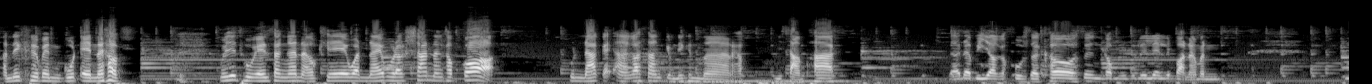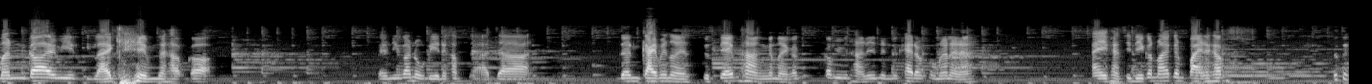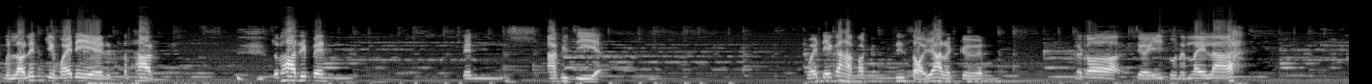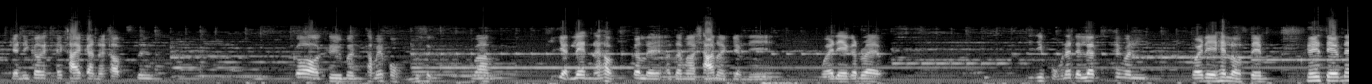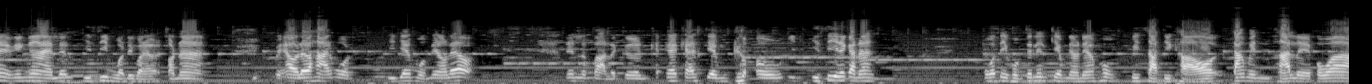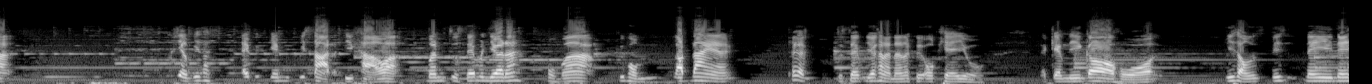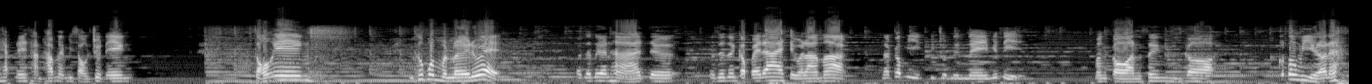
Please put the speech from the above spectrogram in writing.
อันนี้คือเป็น good end นะครับ ไม่ใช่ true end สังงั้นอะโอเควันไนท์โปรดักชันนะครับก็คุณนักไออาร์ก็สร้างเกมนี้ขึ้นมานะครับ มีสามภาค แล้วเดอะบิยอนกับ Full Circle ซึ่งก็ไม่รู้จะเล่นหรือเปล่านะมัน มันก็มีอีกหลายเกมนะครับ ก็เกมนี้ก็หนุกดีนะครับแต่อาจจะเดินไกลไปหน่อยจุดเซฟห่างกันหน่อยก็ก็มีปัญหานิดนึงก็แค่ตรงนั้นแหละนะไอแผ่นซีดีก็น้อยเกินไปนะครับรู้สึกเหมือนเราเล่นเกมไวเดย์สภาพสภาพที่เป็นเป็น RPG อะไวเดย์ก็หามาดินสอยากเหลือเกิน แล้วก็เจอไอ้ตัวนั้นไล่ล่าเกมนี้ก็คล้ายๆกันนะครับ ซึ่ง ก็คือมันทำให้ผมรู้สึกว่าขี้เกียจเล่นนะครับ ก็เลยอาจจะมาช้าหน่อยเกมนี้ไวเดย์ก็ด้วยจริงๆผมน่าจะเลือกให้มันไวเดย์ให้โหลดเซฟให้เซฟได้ง่ายๆเล่นอีซี่หมดดีกว่าเขาวหน้า ไม่เอาแล้วฮาร์ดหมดอีเจหมดไม่เอาแล้วเล่นลำบากเหลือเกินแค่แคสเกมก็เอาอีซี่แล้วกันนะปกติผมจะเล่นเกมแนวเนี้ยพวกปีศาจสีขาวตั้งเป็นฮาร์ดเลย เพราะว่า อย่างปีศาจไอ้เกมปีศาจสีขาวอะ มันจุดเซฟมันเยอะนะ ผมว่าคือผมรับได้อะถ้าเกิดจุดเซฟเยอะขนาดนั้นนะคือโอเคอยู่ แต่เกมนี้ก็โหมีสองในในในฐานทัพเนี่ยมีสองจุดเองสองเองอยู่ข้างบนหมดเลยด้วยเราจะเดินหาเจอเราจะเดินกลับไปได้เสียเวลามาก แล้วก็มีอีกจุดหนึ่งในมิติมังกรซึ่งก็ก็ต้องมีอยู่แล้วนะ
